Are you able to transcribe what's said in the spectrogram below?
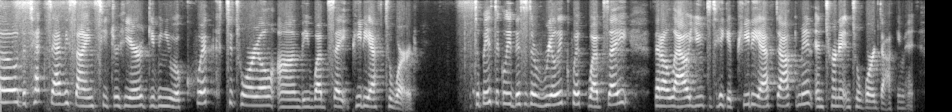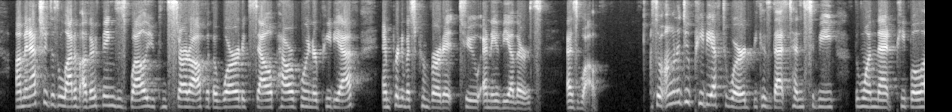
Hello, the Tech Savvy Science teacher here giving you a quick tutorial on the website PDF to Word. So basically this is a really quick website that allow you to take a PDF document and turn it into a Word document. Um, it actually does a lot of other things as well. You can start off with a Word, Excel, PowerPoint, or PDF and pretty much convert it to any of the others as well. So I'm going to do PDF to Word because that tends to be the one that people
